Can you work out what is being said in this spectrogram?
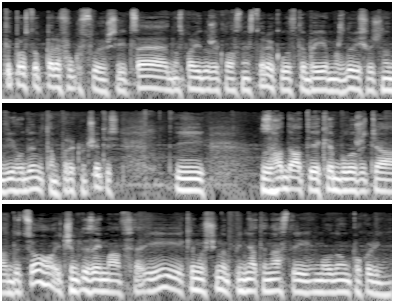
ти просто перефокусуєшся. І це насправді дуже класна історія, коли в тебе є можливість хоч на 2 години там переключитись і згадати, яке було життя до цього і чим ти займався, і якимось чином підняти настрій молодому поколінню.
